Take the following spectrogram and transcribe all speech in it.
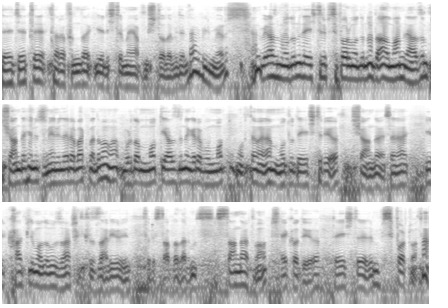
DCT tarafında geliştirme yapmış da olabilirler bilmiyoruz. Yani biraz modunu değiştirip spor moduna da almam lazım. Şu anda henüz menülere bakmadım ama burada mod yazdığına göre bu mod muhtemelen modu değiştiriyor. Şu anda mesela bir kalpli modumuz var. Kızlar yürüyün. Turist ablalarımız. Standart mod. Eco diyor. Değiştirelim. Sport mod. Hah,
